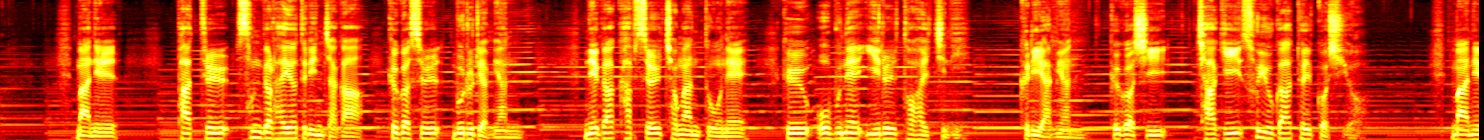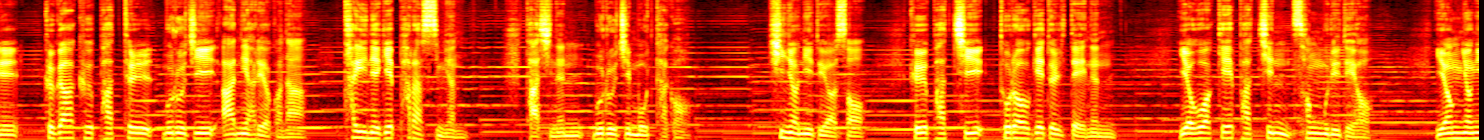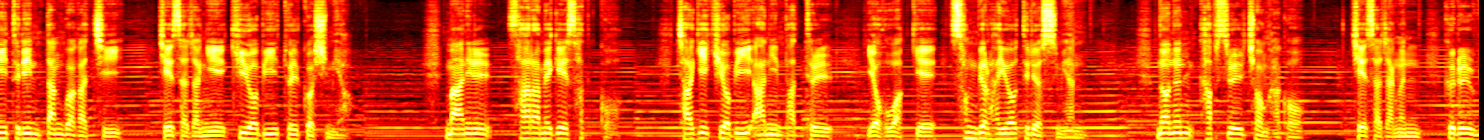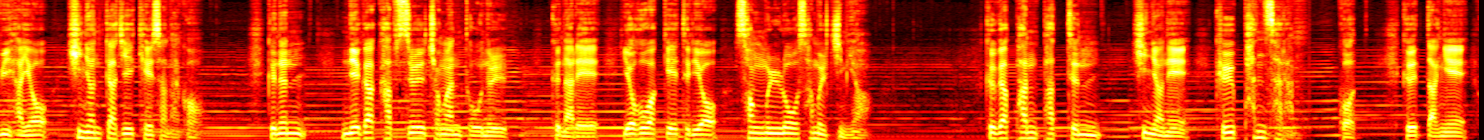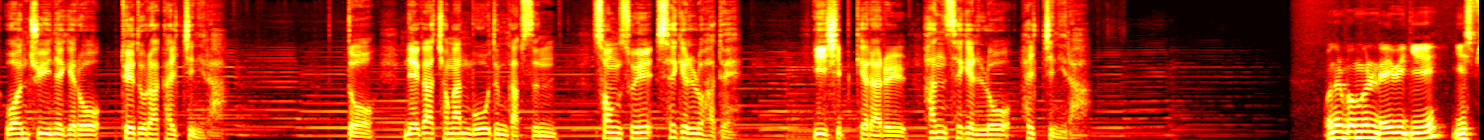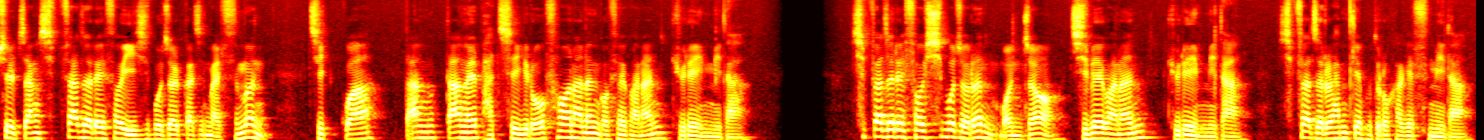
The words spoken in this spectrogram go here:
만일 밭을 성별하여 드린 자가 그것을 물으려면 내가 값을 정한 돈에 그 5분의 1을 더할지니 그리하면 그것이 자기 소유가 될 것이요. 만일 그가 그 밭을 무르지 아니하려거나 타인에게 팔았으면 다시는 무르지 못하고 희년이 되어서 그 밭이 돌아오게 될 때에는 여호와께 바친 성물이 되어 영영이 드린 땅과 같이 제사장의 기업이 될 것이며 만일 사람에게 샀고 자기 기업이 아닌 밭을 여호와께 성별하여 드렸으면 너는 값을 정하고 제사장은 그를 위하여 희년까지 계산하고 그는 내가 값을 정한 돈을 그날에 여호와께 드려 성물로 삼을지며 그가 판 밭은 희년에 그 판 사람 곧 그 땅의 원주인에게로 되돌아 갈지니라. 또 내가 정한 모든 값은 성소의 세겔로 하되 이십 게라를 한 세겔로 할지니라 오늘 본문 레위기 27장 14절에서 25절까지 말씀은 집과 땅, 땅을 바치기로 서원하는 것에 관한 규례입니다. 14절에서 15절은 먼저 집에 관한 규례입니다. 14절을 함께 보도록 하겠습니다.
